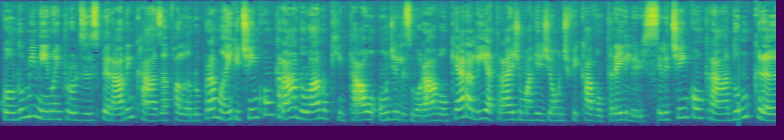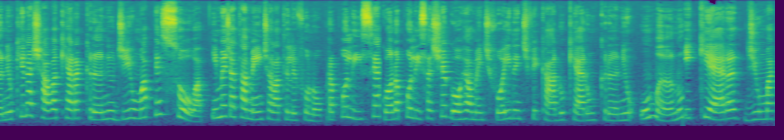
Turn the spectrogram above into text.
quando o menino entrou desesperado em casa falando para a mãe que tinha encontrado lá no quintal onde eles moravam, que era ali atrás de uma região onde ficavam trailers, ele tinha encontrado um crânio que ele achava que era crânio de uma pessoa. Imediatamente ela telefonou para a polícia. Quando a polícia chegou, realmente foi identificado que era um crânio humano e que era de uma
